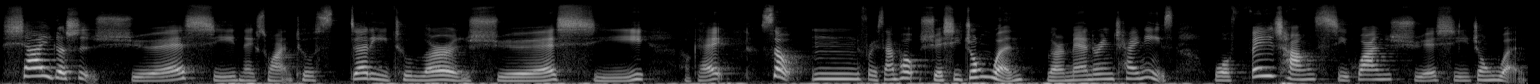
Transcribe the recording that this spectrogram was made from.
下一个是学习，next one to study to learn 学习，OK。So 嗯，for example 学习中文 learn Mandarin Chinese。 我非常喜欢学习中文。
